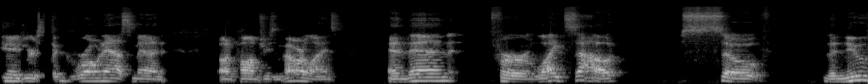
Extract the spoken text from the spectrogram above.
teenagers to grown ass men on palm trees and power lines. And then for lights out, so the new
